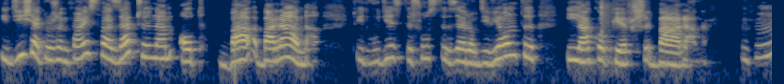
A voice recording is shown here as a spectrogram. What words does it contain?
I dzisiaj, proszę Państwa, zaczynam od ba barana, czyli 26.09 i jako pierwszy baran. Mhm.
